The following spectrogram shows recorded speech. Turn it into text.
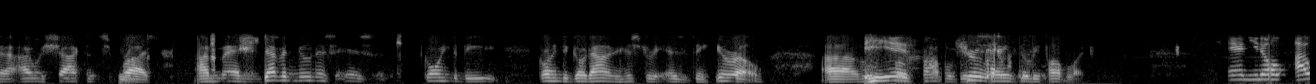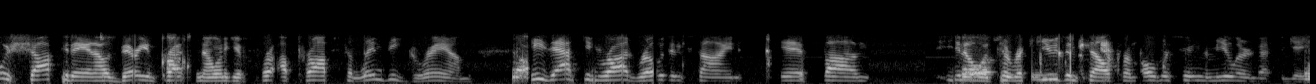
uh, I was shocked and surprised. Um, and Devin Nunes is going to be going to go down in history as the hero uh, who He is, probably truly. saved the republic. And you know, I was shocked today, and I was very impressed. And I want to give pr- a props to Lindsey Graham. He's asking Rod Rosenstein if, um, you know, to recuse himself from overseeing the Mueller investigation.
